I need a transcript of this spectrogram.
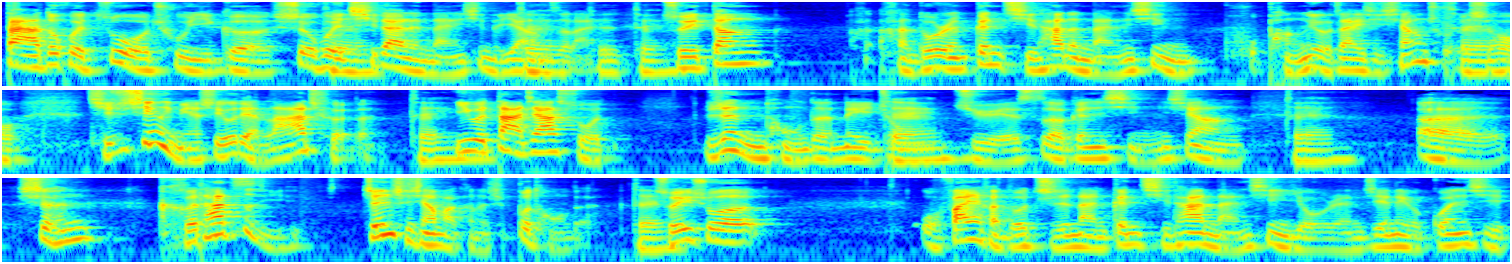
大家都会做出一个社会期待的男性的样子来，对对。所以当很多人跟其他的男性朋友在一起相处的时候，其实心里面是有点拉扯的，对，因为大家所认同的那种角色跟形象，对。呃，是很和他自己真实想法可能是不同的，对，所以说，我发现很多直男跟其他男性友人之间那个关系，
